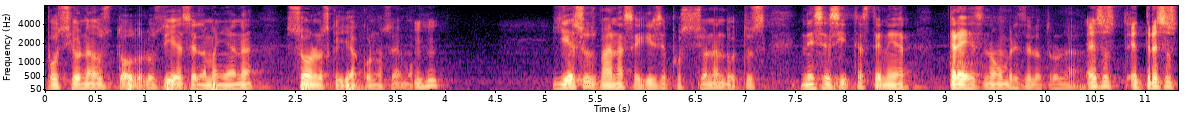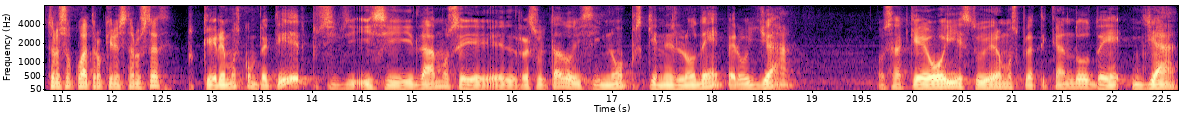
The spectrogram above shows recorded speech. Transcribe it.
posicionados todos los días en la mañana son los que ya conocemos. Y esos van a seguirse posicionando. Entonces necesitas tener tres nombres del otro lado. Esos, ¿Entre esos tres o cuatro quiere estar usted? Queremos competir, pues, y, si damos eh, el resultado, y si no, pues quienes lo dé, pero ya. O sea, que hoy estuviéramos platicando de ya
